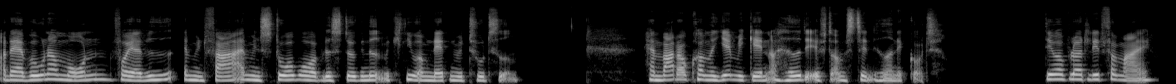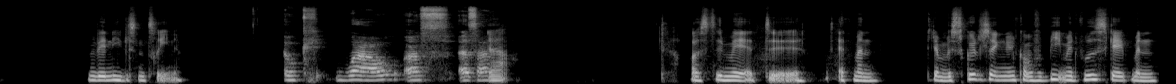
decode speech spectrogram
og da jeg vågner om morgenen, får jeg at vide, at min far og min storebror var blevet stukket ned med kniv om natten ved to-tiden. Han var dog kommet hjem igen og havde det efter omstændighederne godt. Det var blot lidt for mig. Med venlig hilsen Trine. Okay, wow, også, altså. Ja. Også det med, at, øh, at man, det der med skytsengel kommer forbi med et budskab, men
